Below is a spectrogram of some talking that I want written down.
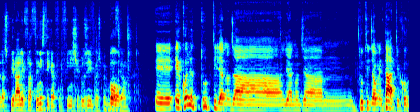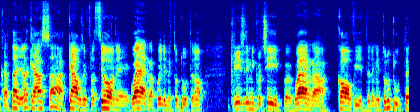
la spirale inflazionistica finisce così per Boh. speculazione. E, e quello tutti li hanno già, li hanno già, mh, tutti già aumentati con cartelli alla cassa, causa inflazione, guerra, poi le mettono tutte, no? Crisi dei microchip, guerra, covid, le mettono tutte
